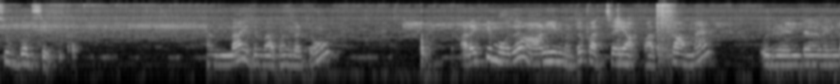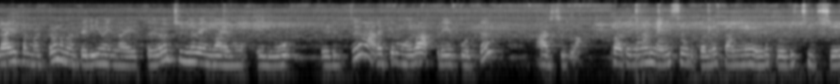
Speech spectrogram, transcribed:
சுகர் சேர்த்துக்குவோம். நல்லா இது வதங்கட்டும். அரைக்கும் போது ஆனியன் மட்டும் பச்சையாக வதக்காமல் ஒரு ரெண்டு வெங்காயத்தை மட்டும் நம்ம பெரிய வெங்காயத்தையோ சின்ன வெங்காயமோ எதுவோ எடுத்து அரைக்கும் போது அப்படியே போட்டு அரைச்சிக்கலாம். பார்த்திங்கன்னா நெய்சோருக்கு வந்து தண்ணி வந்து கொதிச்சிச்சு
